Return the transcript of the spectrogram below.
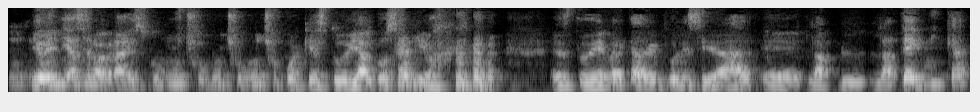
Y hoy en día se lo agradezco mucho, mucho, mucho, porque estudié algo serio. estudié mercado y publicidad, eh, la, la, técnica,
